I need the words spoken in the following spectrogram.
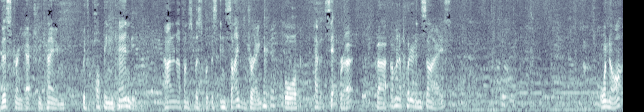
this drink actually came with popping candy. I don't know if I'm supposed to put this inside the drink or have it separate, but I'm gonna put it inside. Or not.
